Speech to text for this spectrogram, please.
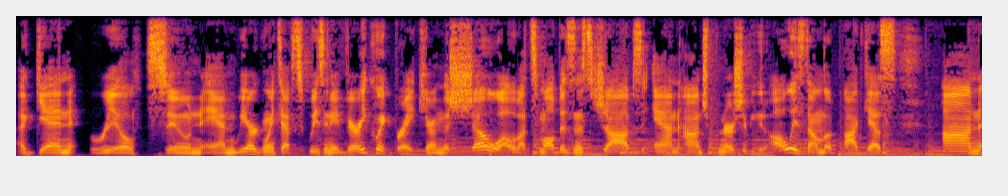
again real soon. And we are going to have to squeeze in a very quick break here on the show, all about small business, jobs, and entrepreneurship. You can always download podcasts on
